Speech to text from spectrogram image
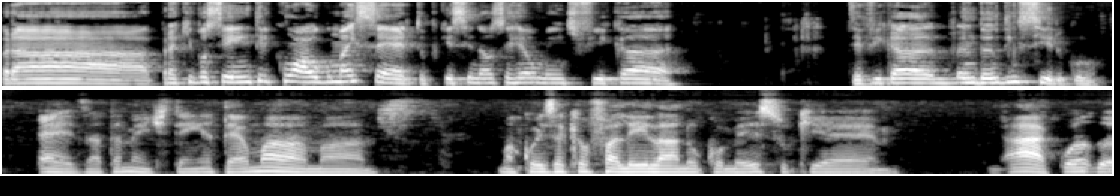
para que você entre com algo mais certo, porque senão você realmente fica você fica andando em círculo. É, exatamente. Tem até uma, uma uma coisa que eu falei lá no começo que é ah, quando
